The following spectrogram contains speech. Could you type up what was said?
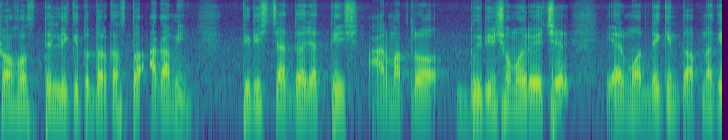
সহস্তে লিখিত দরখাস্ত আগামী তিরিশ চার দু হাজার তেইশ। আর মাত্র দুই দিন সময় রয়েছে। এর মধ্যে কিন্তু আপনাকে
